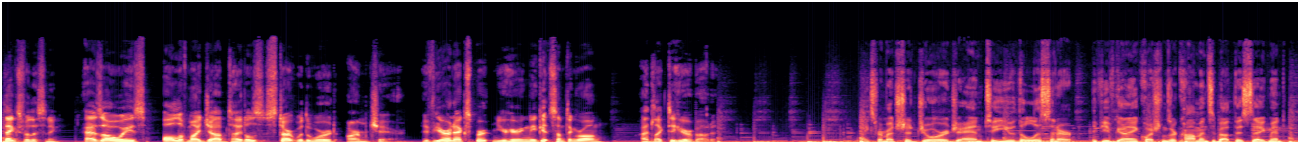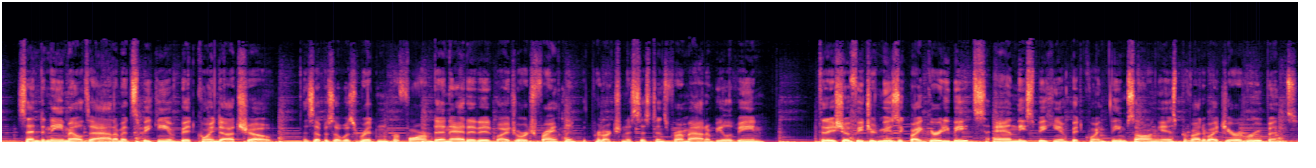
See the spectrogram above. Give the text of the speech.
Thanks for listening. As always, all of my job titles start with the word armchair. If you're an expert and you're hearing me get something wrong, I'd like to hear about it. Thanks very much to George and to you, the listener. If you've got any questions or comments about this segment, send an email to adam at speakingofbitcoin.show. This episode was written, performed, and edited by George Frankly with production assistance from Adam B. Levine. Today's show featured music by Gurty Beats, and the Speaking of Bitcoin theme song is provided by Jared Rubens.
